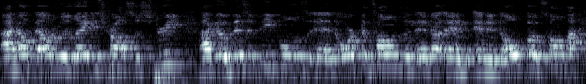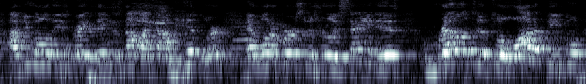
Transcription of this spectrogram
I help elderly ladies cross the street. I go visit people's in orphans' homes and, and, uh, and, and in old folks' homes. I, I do all these great things. It's not like I'm Hitler. And what a person is really saying is, relative to a lot of people,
